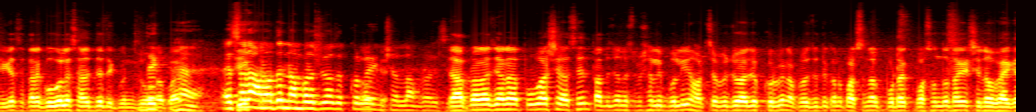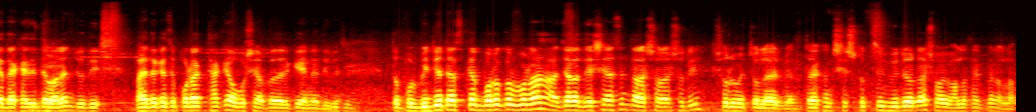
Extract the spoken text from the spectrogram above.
ঠিক আছে? তারা গুগলে সার্চ দিয়ে দেখবেন যমুনা পার্ক হ্যাঁ। এছাড়া আমাদের নাম্বারে যোগাযোগ করলে ইনশাল্লাহ আমরা আপনারা যারা প্রবাসে আছেন তাদের জন্য স্পেশালি বলি হোয়াটসঅ্যাপে যোগাযোগ করবেন। আপনারা যদি কোনো পার্সোনাল প্রোডাক্ট পছন্দ থাকে সেটাও ভাইকে দেখাই দিতে পারেন। যদি ভাইদের কাছে প্রোডাক্ট থাকে অবশ্যই আপনাদেরকে এনে দিবে। তো ভিডিওটা আজকে আর বড় করব না। আর যারা দেশে আছেন তারা সরাসরি শোরুমে চলে আসবেন। তো এখন শেষ করছি ভিডিওটা। সবাই ভালো থাকবেন। আল্লাহ।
